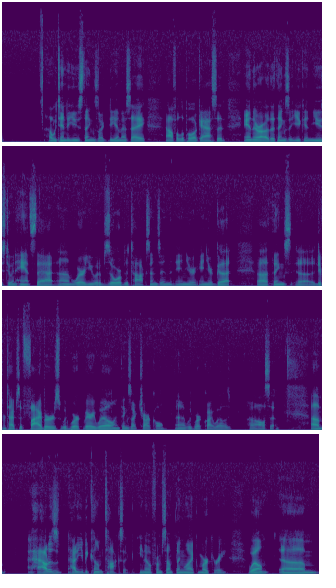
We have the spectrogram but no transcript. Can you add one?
Uh, we tend to use things like DMSA, alpha lipoic acid, and there are other things that you can use to enhance that, um, where you would absorb the toxins in, in your in your gut. Uh, things, uh, different types of fibers would work very well, and things like charcoal uh, would work quite well as uh, also. Um, how does how do you become toxic? You know, from something like mercury. Well, um,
